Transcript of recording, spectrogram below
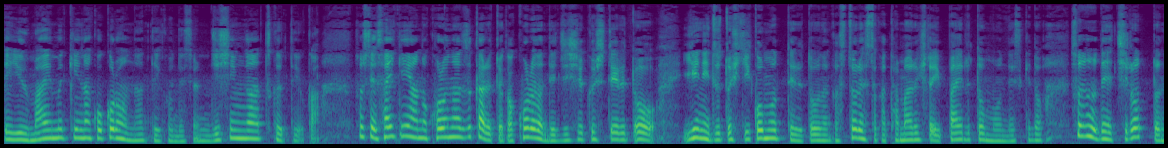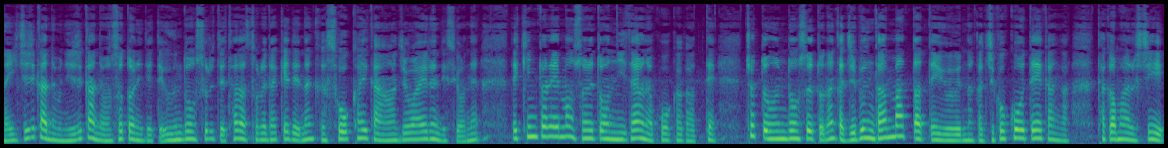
っていう前向きな心になっていくんですよね。自信がつくっていうか。そして最近あのコロナ疲れというかコロナで自粛していると、家にずっと引きこもってるとなんかストレスとか溜まる人いっぱいいると思うんですけど、外でチロッとね、1時間でも2時間でも外に出て運動するってただそれだけでなんか爽快感味わえるんですよね。で、筋トレもそれと似たような効果があって、ちょっと運動するとなんか自分頑張ったっていうなんか自己肯定感が高まるし、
